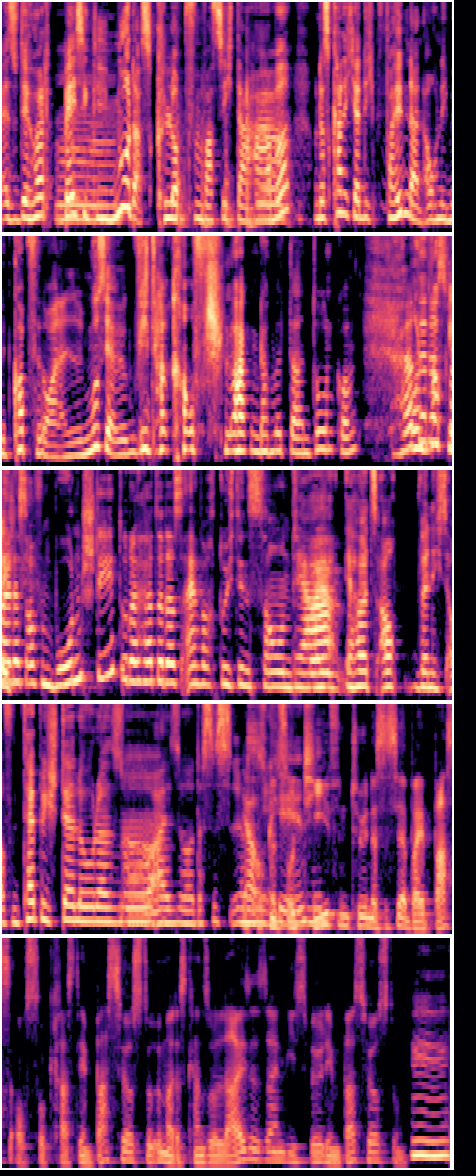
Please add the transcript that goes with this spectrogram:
Also der hört basically Ah. nur das Klopfen, was ich da Ja. habe. Und das kann ich ja nicht verhindern, auch nicht mit Kopfhörern. Also ich muss ja irgendwie da raufschlagen, damit da ein Ton kommt. hört und er das, weil wirklich- das auf dem Boden steht oder hört er das einfach durch den Sound? Ja, Weil, er hört es auch, wenn ich es auf den Teppich stelle oder so. Ah. Also das ist irgendwie Ja, ist mit so Okay. tiefen Tönen, das ist ja bei Bass auch so krass. Den Bass hörst du immer. Das kann so leise sein, wie es will. Den Bass hörst du. Mhm.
